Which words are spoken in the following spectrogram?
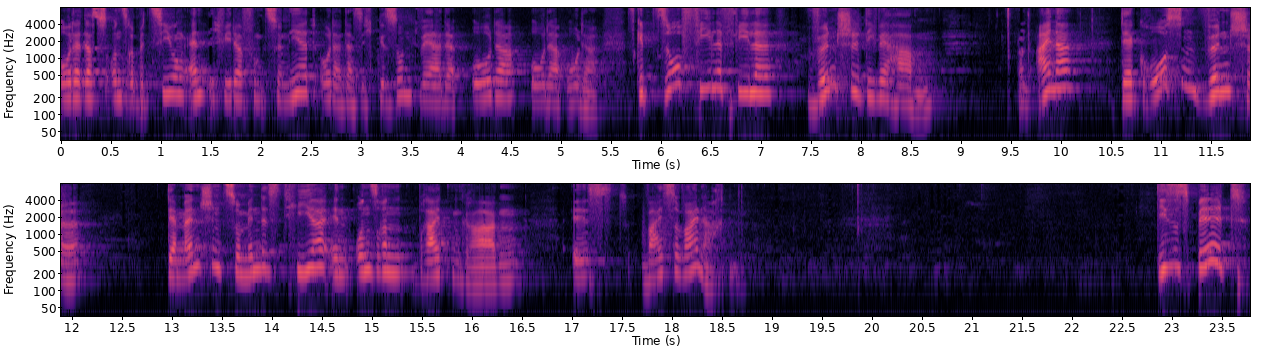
oder dass unsere Beziehung endlich wieder funktioniert oder dass ich gesund werde oder, oder, oder. Es gibt so viele, viele Wünsche, die wir haben. Und einer der großen Wünsche der Menschen, zumindest hier in unseren Breitengraden, ist weiße Weihnachten. Dieses Bild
